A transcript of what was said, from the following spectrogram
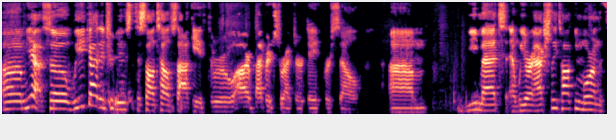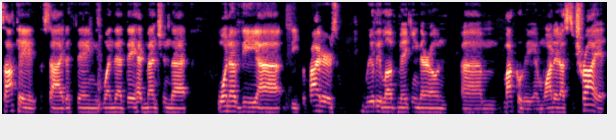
Um, yeah, so we got introduced to Sawtelle Sake through our beverage director, Dave Purcell. Um, we met and we were actually talking more on the sake side of things when that they had mentioned that one of the uh, the proprietors really loved making their own um, makgeolli and wanted us to try it.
